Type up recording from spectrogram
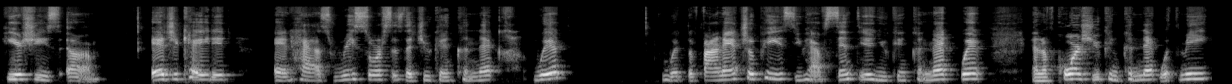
here. She's um, educated and has resources that you can connect with. With the financial piece, you have Cynthia you can connect with. And of course, you can connect with me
